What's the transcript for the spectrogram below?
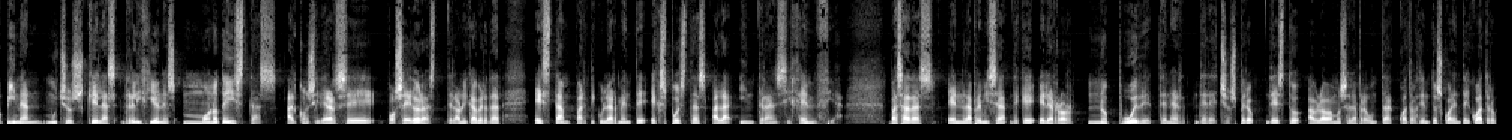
opinan muchos que las religiones monoteístas, al considerarse poseedoras de la única verdad, están particularmente expuestas a la intransigencia, basadas en la premisa de que el error no puede tener derechos. Pero de esto hablábamos en la pregunta 444,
